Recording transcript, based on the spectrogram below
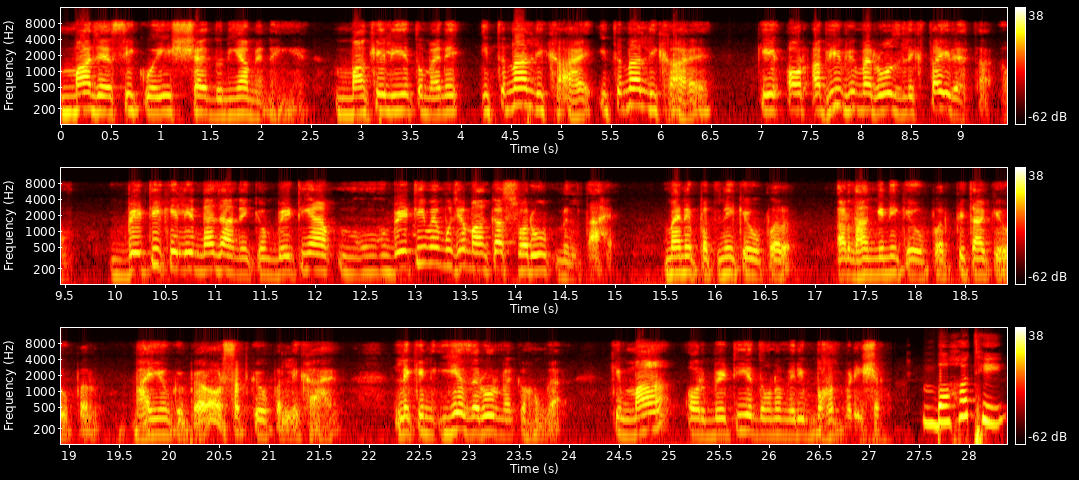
माँ जैसी कोई शय दुनिया में नहीं है। माँ के लिए तो मैंने इतना लिखा है, इतना लिखा है कि और अभी भी मैं रोज लिखता ही रहता हूँ। बेटी के लिए न जाने क्यों, बेटियाँ, बेटी में मुझे माँ का स्वरूप मिलता है। मैंने पत्नी के ऊपर, अर्धांगिनी के ऊपर, पिता के ऊपर, भाइयों के ऊपर और सबके ऊपर लिखा है। लेकिन ये ज़रूर मैं कहूँगा कि माँ और बेटी ये दोनों मेरी बहुत बड़ी शक्ति बहुत ही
